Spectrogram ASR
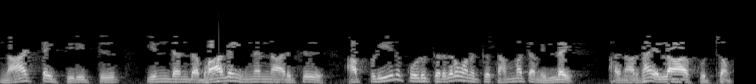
நாட்டை பிரித்து இந்தந்த பாகம் இன்னன்னாருக்கு அப்படின்னு கொடுக்கறதுல உனக்கு சம்மதம் இல்லை. அதனால்தான் எல்லா குற்றம்.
